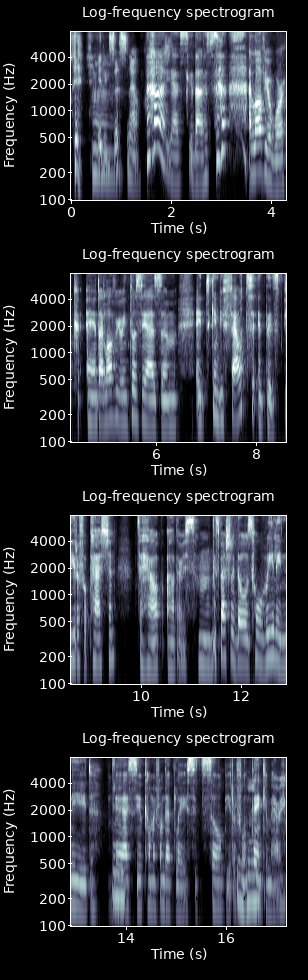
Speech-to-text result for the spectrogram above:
it mm. exists now. yes, it does. I love your work and I love your enthusiasm. It can be felt, this beautiful passion to help others, mm, especially those who really need. Mm. Yeah, I see you coming from that place. It's so beautiful. Mm-hmm. Thank you, Mary.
